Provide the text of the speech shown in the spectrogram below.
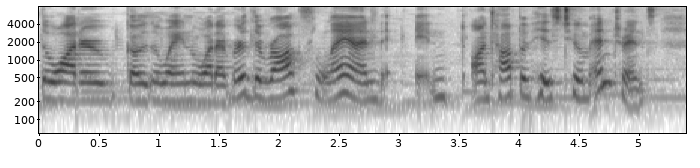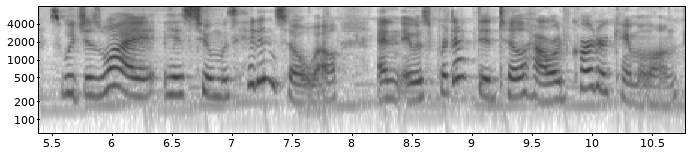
the water goes away and whatever, the rocks land in, on top of his tomb entrance, which is why his tomb was hidden so well and it was protected till Howard Carter came along.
